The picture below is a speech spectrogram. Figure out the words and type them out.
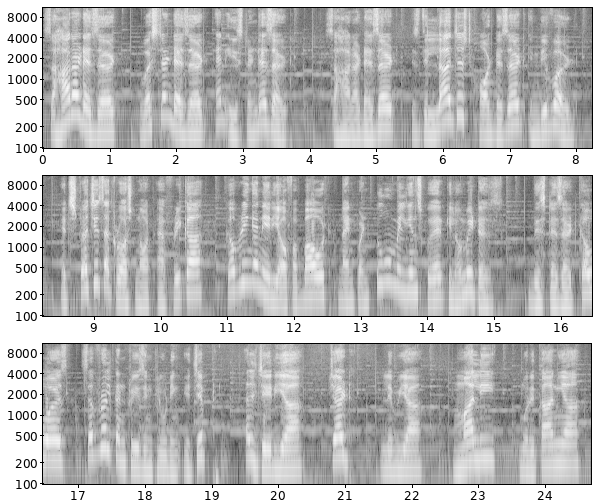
Sahara Desert, Western Desert and Eastern Desert. Sahara Desert is the largest hot desert in the world. It stretches across North Africa, covering an area of about 9.2 million square kilometers. This desert covers several countries including Egypt, Algeria, Chad, Libya, Mali, Mauritania,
